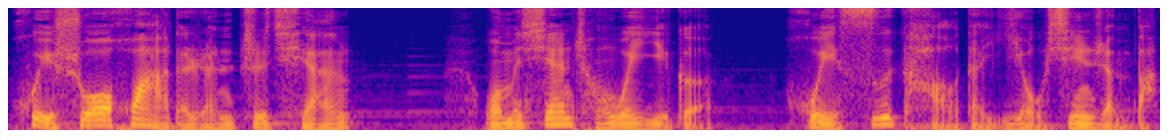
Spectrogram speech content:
会说话的人之前，我们先成为一个会思考的有心人吧。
